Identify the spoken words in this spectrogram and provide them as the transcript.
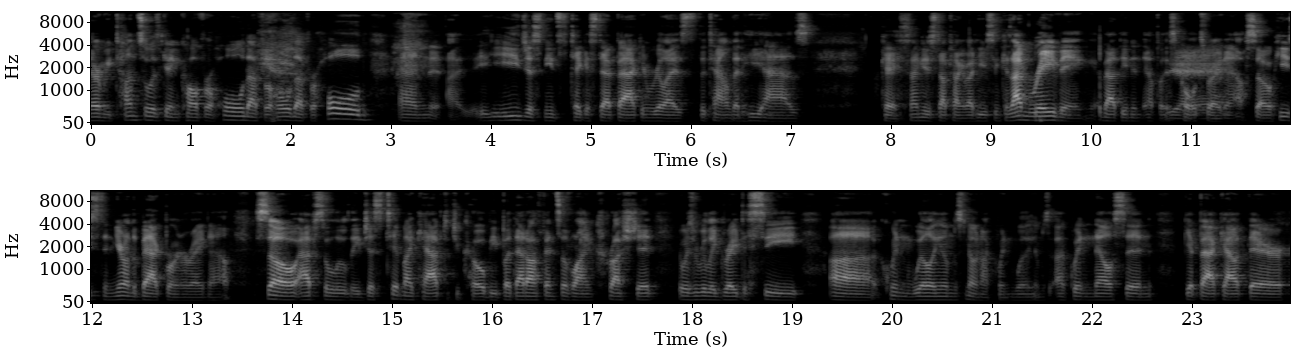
Laremy Tunsil was getting called for hold after hold after hold, and he just needs to take a step back and realize the talent that he has. Okay, so I need to stop talking about Houston because I'm raving about the Indianapolis Yeah, Colts yeah, right now. So Houston, you're on the back burner right now. So absolutely, just tip my cap to Jacoby. But that offensive line crushed it. It was really great to see uh, Quentin Williams, no, not Quentin Williams, uh, Quenton Nelson get back out there,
